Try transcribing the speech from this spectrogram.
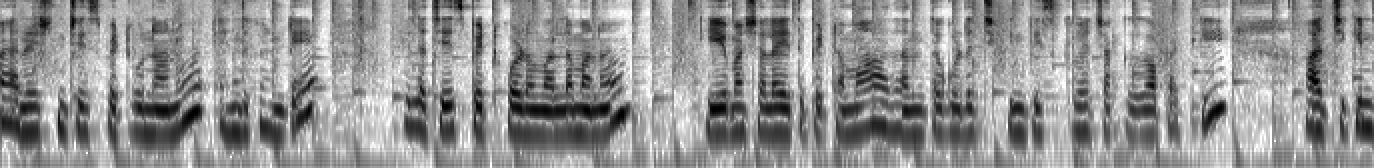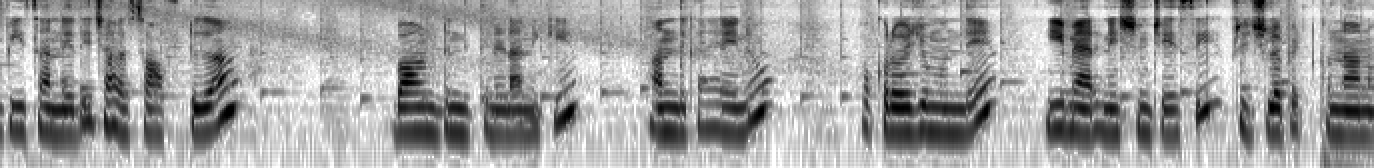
మ్యారినేషన్ చేసి పెట్టుకున్నాను. ఎందుకంటే ఇలా చేసి పెట్టుకోవడం వల్ల మనం ఏ మసాలా అయితే పెట్టామో అదంతా కూడా చికెన్ పీస్కి చక్కగా పట్టి ఆ చికెన్ పీస్ అనేది చాలా సాఫ్ట్గా బాగుంటుంది తినడానికి. అందుకని నేను ఒకరోజు ముందే ఈ మ్యారినేషన్ చేసి ఫ్రిడ్జ్లో పెట్టుకున్నాను.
